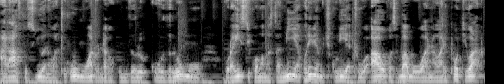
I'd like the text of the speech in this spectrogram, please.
alafu sijui anawatuhumu watu wanataka kudhulumu urais kwa mama Samia. Kwa nini amchukulia tu, au kwa sababu wanawaripoti watu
